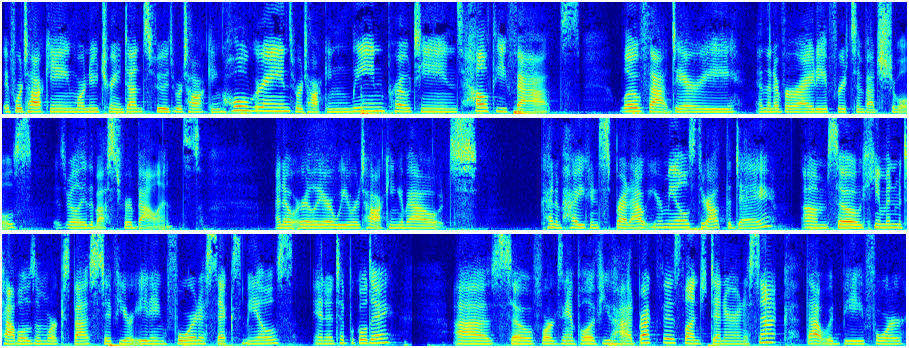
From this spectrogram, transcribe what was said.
if we're talking more nutrient dense foods, we're talking whole grains, we're talking lean proteins, healthy fats, low fat dairy, and then a variety of fruits and vegetables is really the best for balance. I know earlier we were talking about kind of how you can spread out your meals throughout the day. Um, so, human metabolism works best if you're eating four to six meals in a typical day. Uh, so, for example, if you had breakfast, lunch, dinner, and a snack, that would be for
